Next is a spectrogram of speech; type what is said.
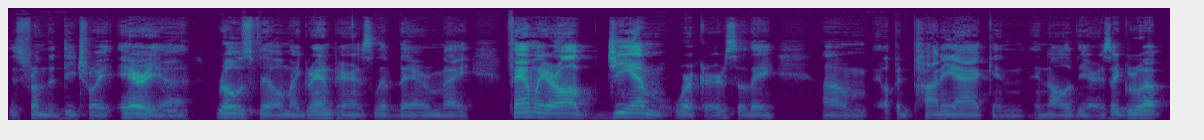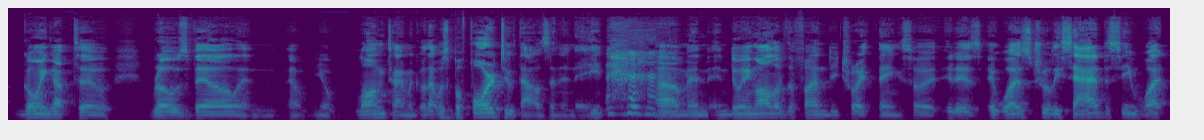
is from the Detroit area, mm-hmm. Roseville. My grandparents lived there. My family are all GM workers, so they um, up in Pontiac and in all of the areas. I grew up going up to Roseville, and uh, you know, long time ago. That was before 2008, um, and and doing all of the fun Detroit things. So it, it is. It was truly sad to see what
